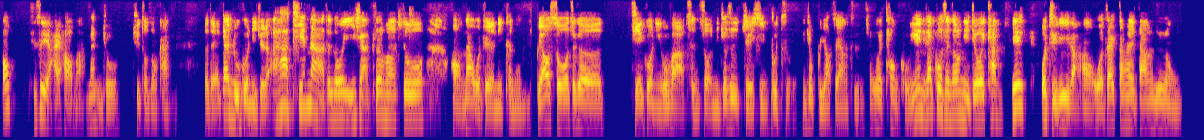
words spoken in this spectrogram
哦，其实也还好嘛，那你就去走走看。对不对？但如果你觉得啊，天哪，这个会影响这么多，哦，那我觉得你可能不要说这个结果你无法承受，你就是决心不足，你就不要这样子，就会痛苦。因为你在过程中你就会看，因为我举例了哈、哦，我在刚开始当这种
